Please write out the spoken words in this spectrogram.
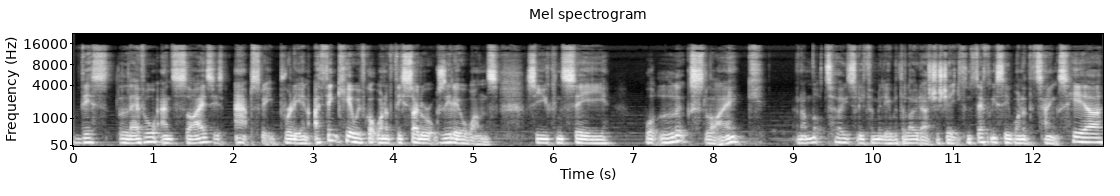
this level and size is absolutely brilliant. I think here we've got one of the Solar Auxilia ones, so you can see what looks like, and I'm not totally familiar with the loadouts just yet. You can definitely see one of the tanks here.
